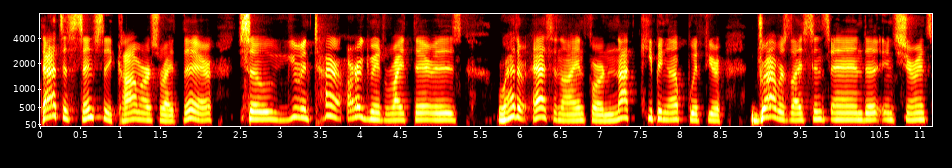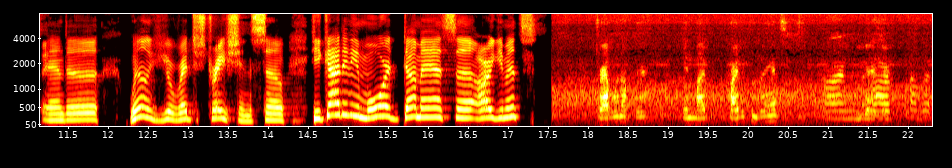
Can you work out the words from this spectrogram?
that's essentially commerce right there. So your entire argument right there is rather asinine for not keeping up with your driver's license and uh, insurance and, uh, well, your registration. So, you got any more dumbass uh, arguments? traveling up there in my private conveyance. On our are- public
